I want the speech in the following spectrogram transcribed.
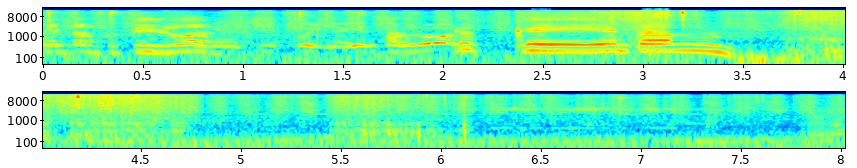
yên tâm cực kỳ luôn. Nhưng chị Quỳnh là yên tâm luôn. Cực kỳ yên tâm. Đấy,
